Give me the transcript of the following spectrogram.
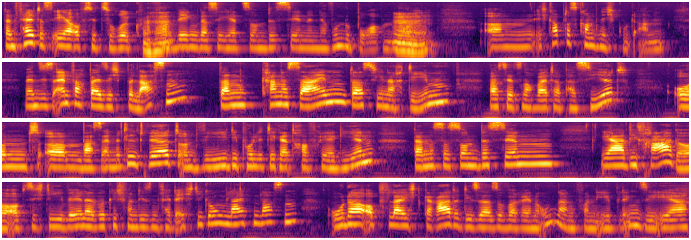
dann fällt es eher auf sie zurück, mhm. von wegen, dass sie jetzt so ein bisschen in der Wunde bohren mhm. wollen. Ähm, ich glaube, das kommt nicht gut an. Wenn sie es einfach bei sich belassen, dann kann es sein, dass je nachdem, was jetzt noch weiter passiert und ähm, was ermittelt wird und wie die Politiker darauf reagieren, dann ist es so ein bisschen ja die Frage, ob sich die Wähler wirklich von diesen Verdächtigungen leiten lassen oder ob vielleicht gerade dieser souveräne Umgang von Ebling sie eher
